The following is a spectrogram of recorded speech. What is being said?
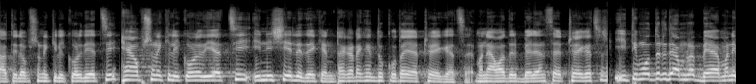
বাতিল অপশনে ক্লিক করে দিয়েছি। হ্যাঁ অপশনে ক্লিক করে দিয়েছি। ইনিশিয়ালি দেখেন, টাকাটা কিন্তু কোথায় অ্যাড হয়ে গেছে? মানে আমাদের ব্যালেন্স অ্যাড হয়ে গেছে। ইতিমধ্যে যদি আমরা মানে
